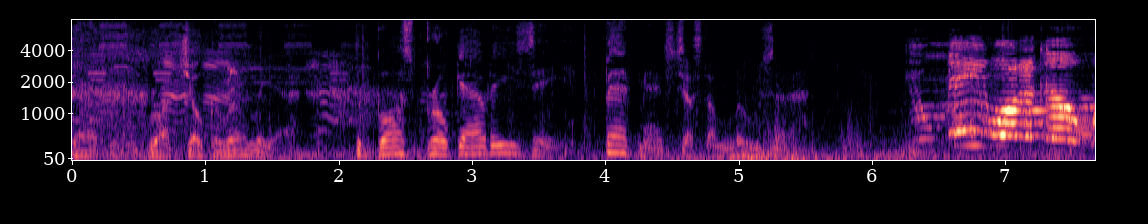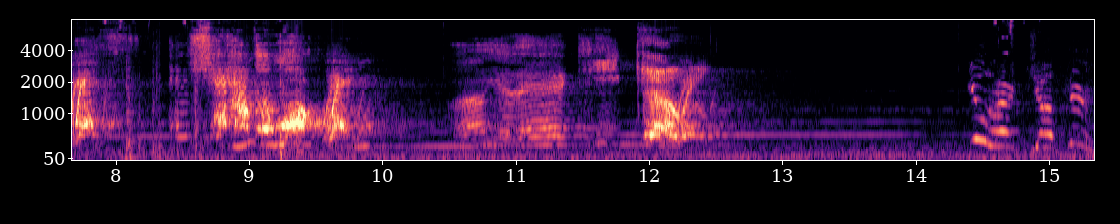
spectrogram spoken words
Batman brought Joker earlier. The boss broke out easy. Batman's just a loser. You may want to go west and check out the walkway. While you're there, keep going. You heard Joker!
